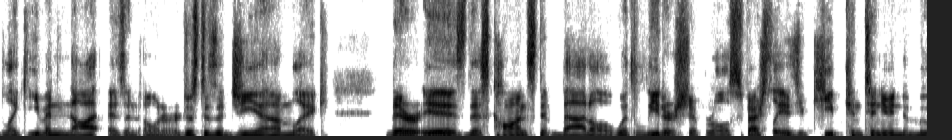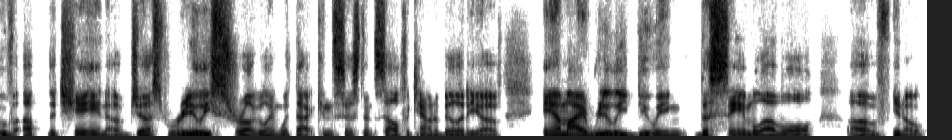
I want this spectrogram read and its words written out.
like even not as an owner, just as a GM like there is this constant battle with leadership roles, especially as you keep continuing to move up the chain of just really struggling with that consistent self accountability of, am I really doing the same level of, you know,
